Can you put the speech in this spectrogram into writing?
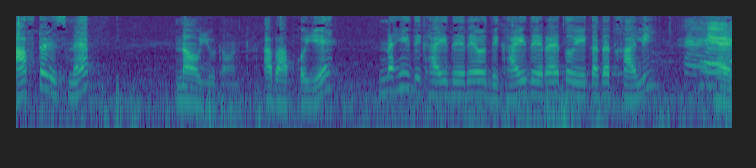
after snap now you don't अब आपको ये नहीं दिखाई दे रहे और दिखाई दे रहा है तो एक अदद खाली है।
